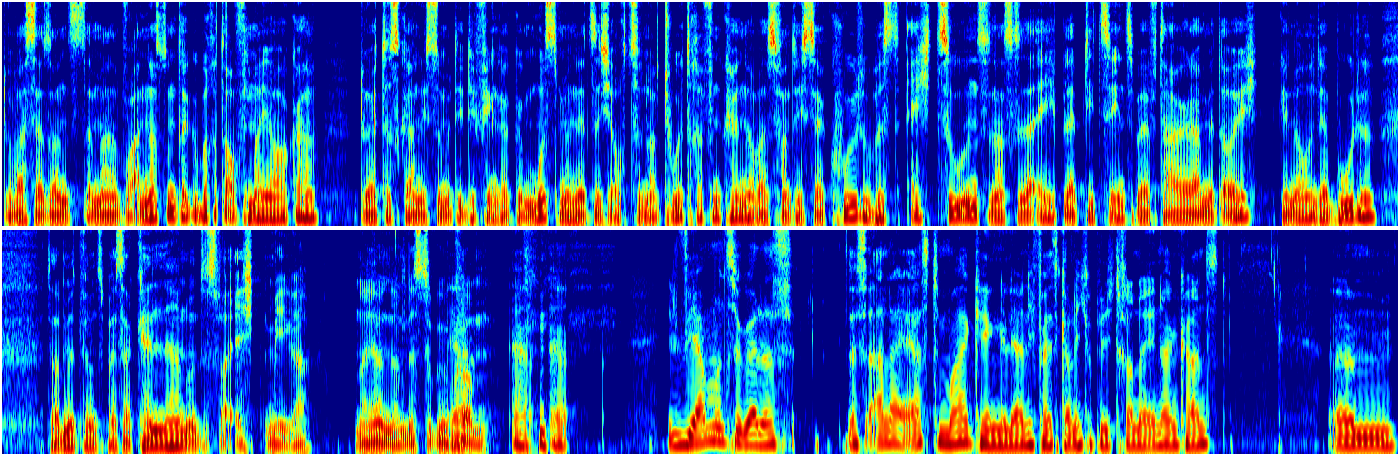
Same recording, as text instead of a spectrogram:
Du warst ja sonst immer woanders untergebracht auf Mallorca. Du hättest gar nicht so mit dir die Finger gemusst. Man hätte sich auch zur Natur treffen können, aber das fand ich sehr cool. Du bist echt zu uns und hast gesagt, ey, ich bleib die 10, 12 Tage da mit euch, genau in der Bude, damit wir uns besser kennenlernen und das war echt mega. Naja, und dann bist du gekommen. Ja, ja, ja. Wir haben uns sogar das, das allererste Mal kennengelernt. Ich weiß gar nicht, ob du dich daran erinnern kannst. Ähm,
